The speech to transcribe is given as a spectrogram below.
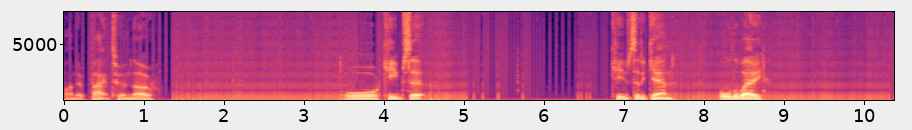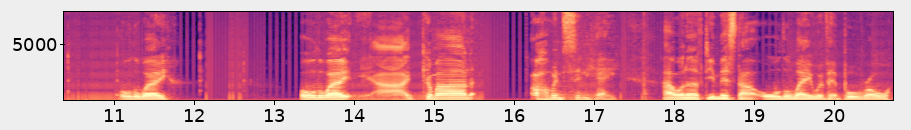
Find it back to him though. Or keeps it. Keeps it again. All the way. All the way. All the way. Yeah, come on. Oh, Insigne. How on earth do you miss that all the way with it? Ball roll.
